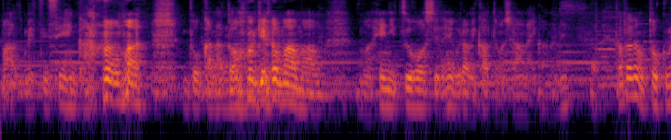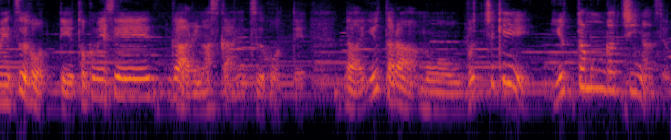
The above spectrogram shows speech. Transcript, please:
まあ別にせえへんかな まあどうかなと思うけどまあまあ、まあ、変に通報してね恨み買ってもしゃあないからね。ただでも匿名通報っていう匿名性がありますからね通報って。だから言ったらもうぶっちゃけ言ったもん勝ちなんですよ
